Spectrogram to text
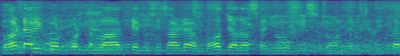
ਤੁਹਾਡਾ ਵੀ ਕੋਟ-ਕੋਟ ਧੰਨਵਾਦ ਕਿ ਤੁਸੀਂ ਸਾਡਾ ਬਹੁਤ ਜ਼ਿਆਦਾ ਸਹਿਯੋਗ ਇਸ ਚੋਣ ਦੇ ਵਿੱਚ ਦਿੱਤਾ।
